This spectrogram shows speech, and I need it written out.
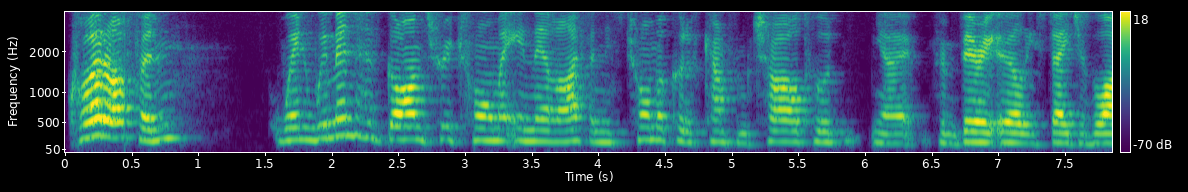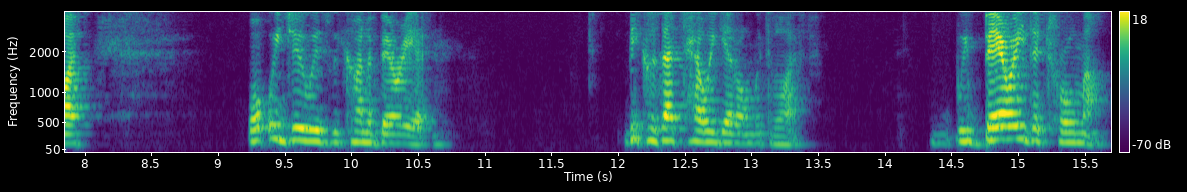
Quite often, when women have gone through trauma in their life, and this trauma could have come from childhood, you know, from very early stage of life, what we do is we kind of bury it because that's how we get on with life. We bury the trauma,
